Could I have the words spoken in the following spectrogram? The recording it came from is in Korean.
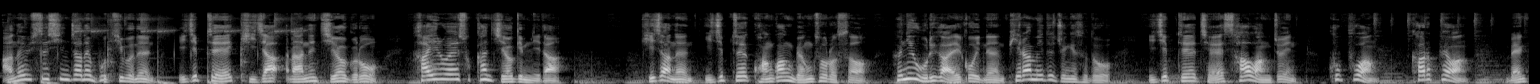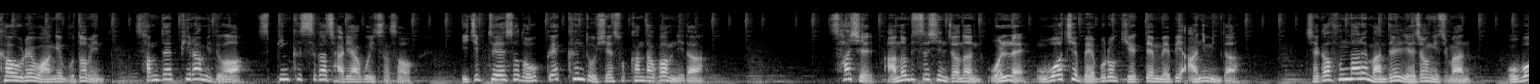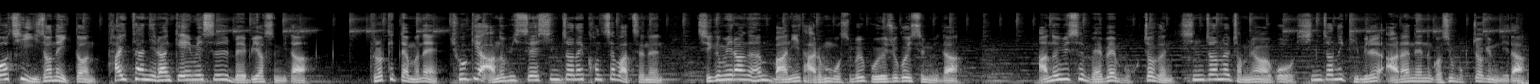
아누비스 신전의 모티브는 이집트의 기자라는 지역으로 카이로에 속한 지역입니다. 기자는 이집트의 관광 명소로서 흔히 우리가 알고 있는 피라미드 중에서도 이집트의 제4왕조인 쿠프왕, 카프레왕, 멘카우레 왕의 무덤인 3대 피라미드와 스핑크스가 자리하고 있어서 이집트에서도 꽤 큰 도시에 속한다고 합니다. 사실 아누비스 신전은 원래 오버워치 맵으로 기획된 맵이 아닙니다. 제가 훗날에 만들 예정이지만 오버워치 이전에 있던 타이탄이란 게임에 쓸 맵이었습니다. 그렇기 때문에 초기 아누비스의 신전의 concept art는 지금이랑은 많이 다른 모습을 보여주고 있습니다. 아누비스 맵의 목적은 신전을 점령하고 신전의 기밀을 알아내는 것이 목적입니다.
